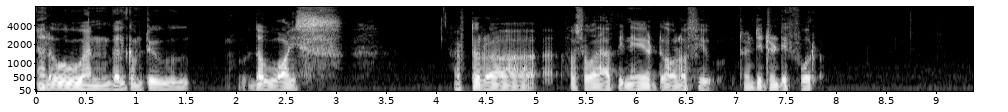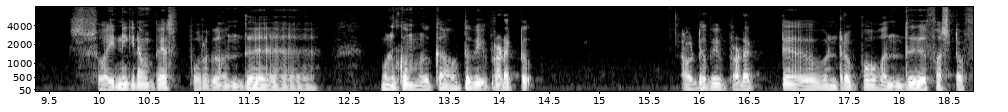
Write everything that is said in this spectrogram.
Hello and welcome to The Voice. After, uh, first of all, Happy New Year to all of you, 2024. So இன்றைக்கி நம்ம பேச போகிறது வந்து முழுக்க முழுக்க out to be productive out to be ப்ரொடக்டிவ்ன்றப்போ வந்து ஃபர்ஸ்ட் ஆஃப்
